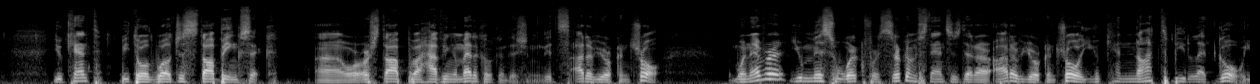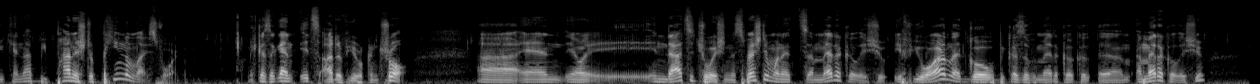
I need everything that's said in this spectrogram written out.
You can't be told, well, just stop being sick uh, or, or, stop uh, having a medical condition. It's out of your control. Whenever you miss work for circumstances that are out of your control, you cannot be let go. You cannot be punished or penalized for it. Because again, it's out of your control. Uh, and you know, in that situation, especially when it's a medical issue, if you are let go because of a medical um, a medical issue,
